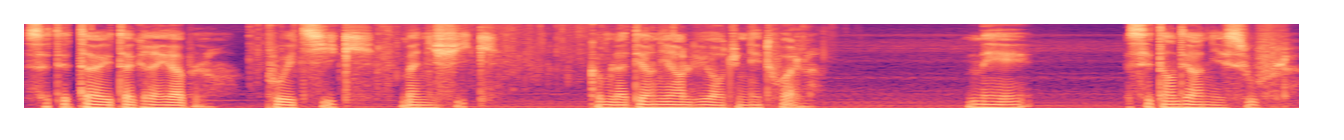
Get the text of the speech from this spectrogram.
Cet état est agréable, poétique, magnifique, comme la dernière lueur d'une étoile. Mais c'est un dernier souffle,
